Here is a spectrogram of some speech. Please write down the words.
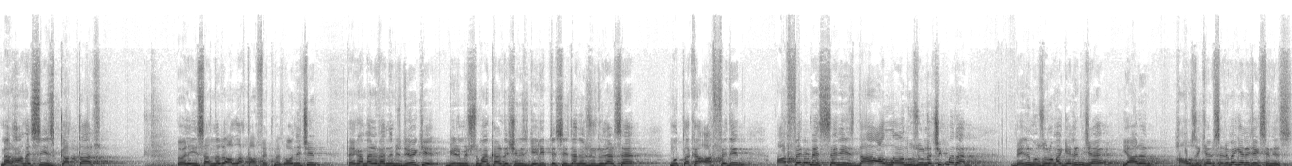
merhametsiz, gaddar, böyle insanları Allah da affetmez. Onun için Peygamber Efendimiz diyor ki bir Müslüman kardeşiniz gelip de sizden özür dilerse mutlaka affedin. Affetmezseniz daha Allah'ın huzuruna çıkmadan benim huzuruma gelince yarın Havz-ı Kevser'ime geleceksiniz.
